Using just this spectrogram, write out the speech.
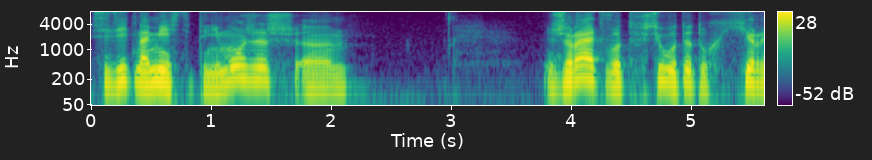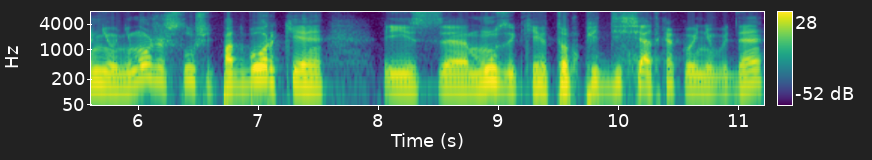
сидеть на месте, ты не можешь э, жрать вот всю вот эту херню, не можешь слушать подборки из э, музыки топ-50 какой-нибудь, да,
